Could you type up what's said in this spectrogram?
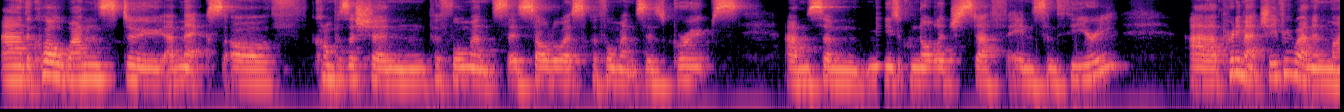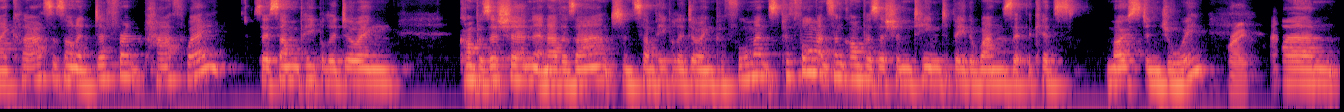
Uh, the Qual ones do a mix of composition, performance as soloists, performance as groups, um, some musical knowledge stuff and some theory. Uh, pretty much everyone in my class is on a different pathway. So some people are doing composition and others aren't, and some people are doing performance. Performance and composition tend to be the ones that the kids most enjoy. Right. Um,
